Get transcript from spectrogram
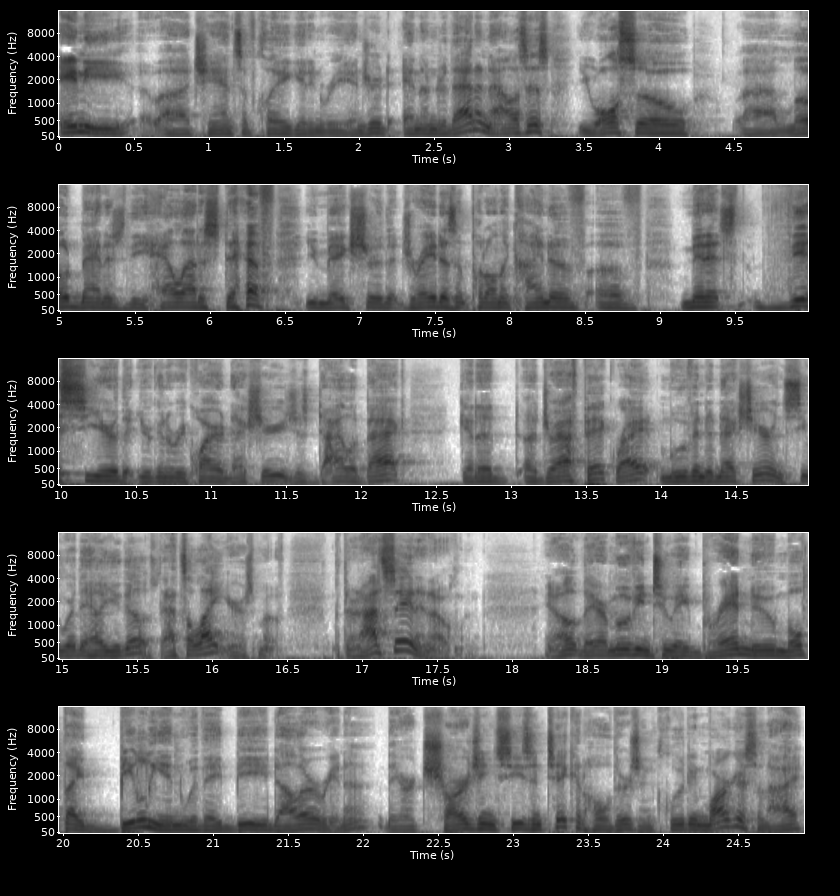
any uh, chance of Klay getting re injured? And under that analysis, you also uh, load manage the hell out of Steph. You make sure that Dre doesn't put on the kind of, of minutes this year that you're going to require next year. You just dial it back, get a, a draft pick, right? Move into next year and see where the hell you go. That's a light years move. But they're not staying in Oakland. You know, they are moving to a brand new multi-billion with a B dollar arena. They are charging season ticket holders, including Marcus and I,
